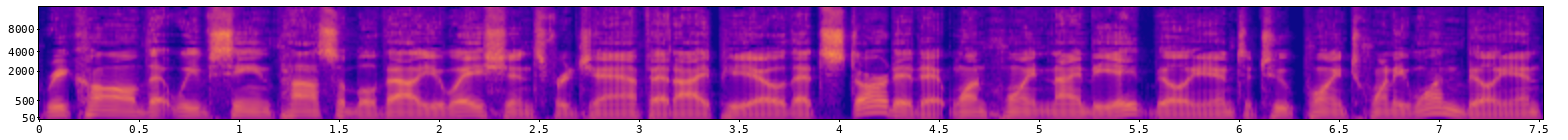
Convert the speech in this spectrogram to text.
Recall that we've seen possible valuations for Jamf at IPO that started at 1.98 billion to 2.21 billion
